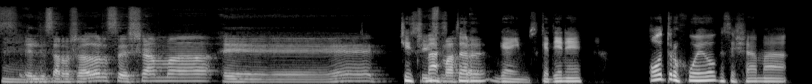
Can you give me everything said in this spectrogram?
eh, el desarrollador se llama eh, Cheesemaster Cheesemaster. Games, que tiene otro juego que se llama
